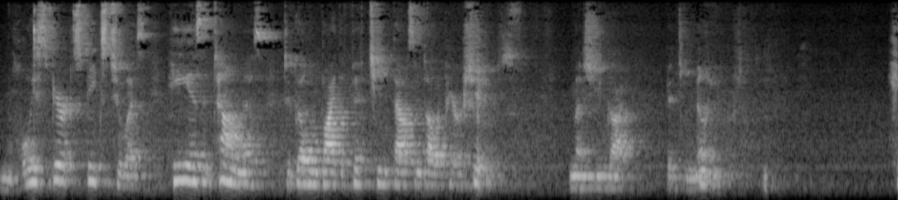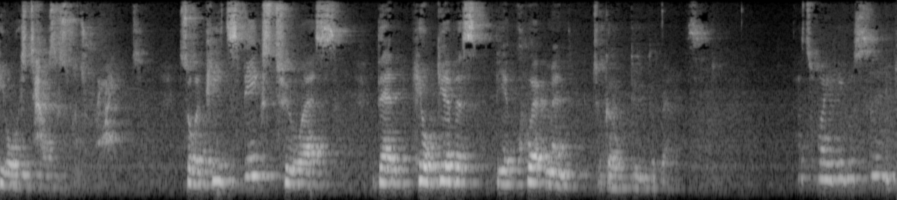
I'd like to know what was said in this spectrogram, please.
When the Holy Spirit speaks to us, He isn't telling us to go and buy the $15,000 pair of shoes, unless you got 15 million. He always tells us. So if He speaks to us, then He'll give us the equipment to go do the rest. That's why He was sent.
